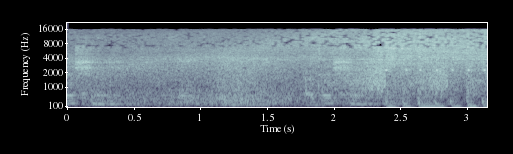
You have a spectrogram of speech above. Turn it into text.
attention, attention.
